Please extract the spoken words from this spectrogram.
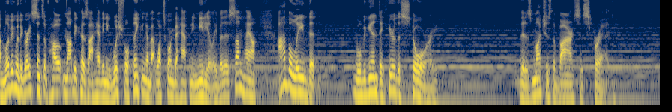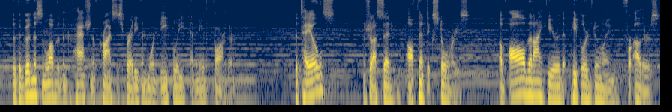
I'm living with a great sense of hope, not because I have any wishful thinking about what's going to happen immediately, but that somehow I believe that we'll begin to hear the story that as much as the virus has spread, that the goodness and love and the compassion of Christ has spread even more deeply and even farther. The tales, or should I say authentic stories, of all that I hear that people are doing for others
